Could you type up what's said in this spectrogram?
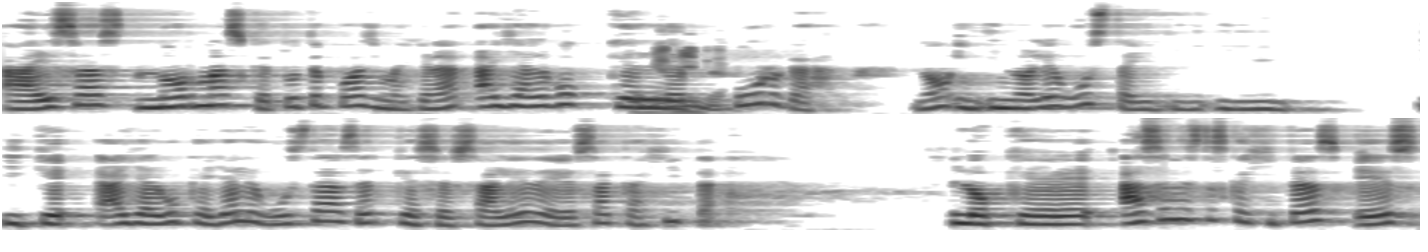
a esas normas que tú te puedas imaginar, hay algo que le purga, ¿no? Y, no le gusta, y, y, y, que hay algo que a ella le gusta hacer que se sale de esa cajita. Lo que hacen estas cajitas es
